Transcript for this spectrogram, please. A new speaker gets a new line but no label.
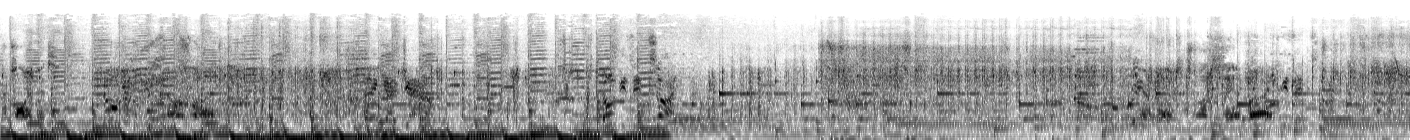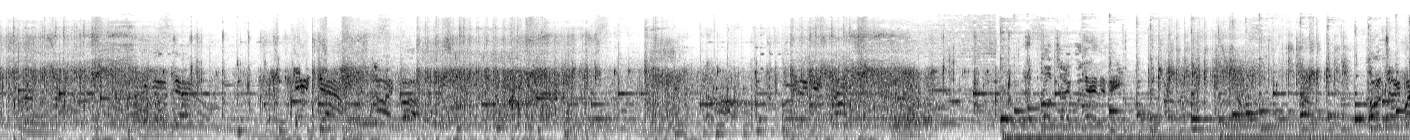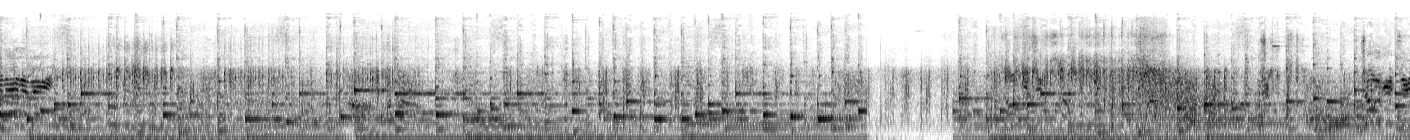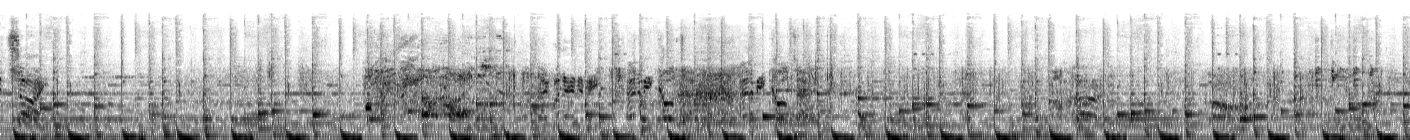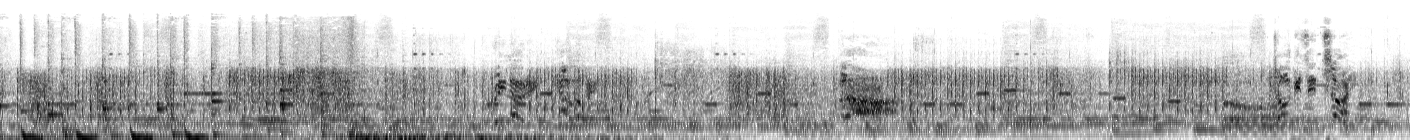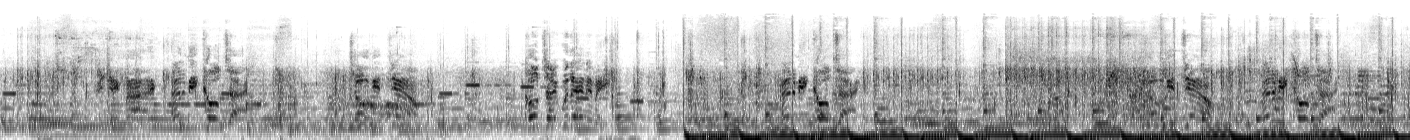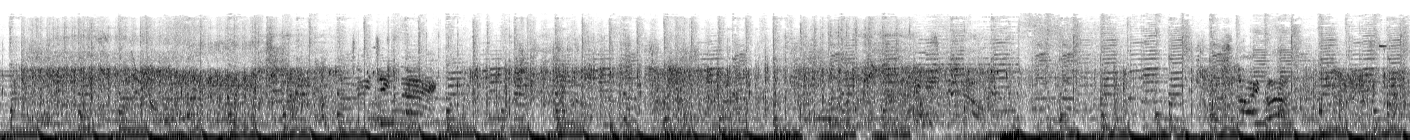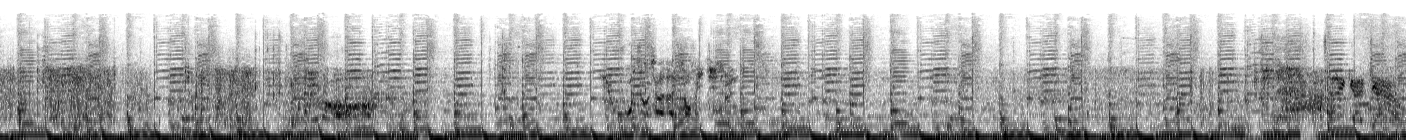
for deployment. Online.
Tango down! Target's in! sight. Reading mag. Enemy contact. Target down. Contact with enemy. Enemy contact. Target down. Enemy contact. down!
